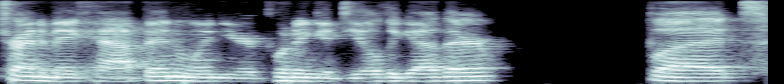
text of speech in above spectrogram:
trying to make happen when you're putting a deal together, but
